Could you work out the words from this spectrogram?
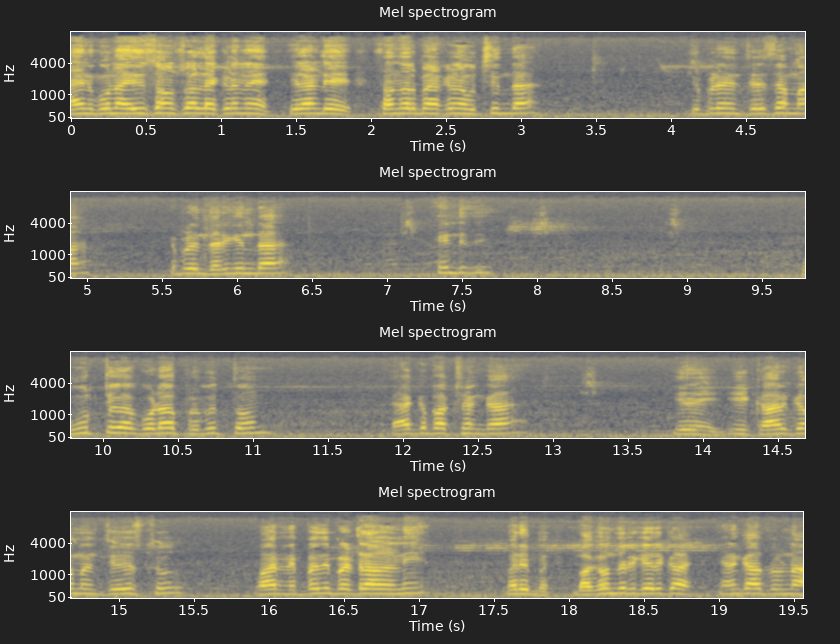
ఆయనకున్న ఐదు సంవత్సరాలు ఎక్కడనే ఇలాంటి సందర్భం ఎక్కడైనా వచ్చిందా? ఇప్పుడేం చేశామా? ఇప్పుడేం జరిగిందా? ఏంటిది? పూర్తిగా కూడా ప్రభుత్వం ఏకపక్షంగా ఈ ఈ కార్యక్రమం చేస్తూ వారిని ఇబ్బంది పెట్టాలని మరి భగవంతుడి గారిక వెనకాతలు ఉన్న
